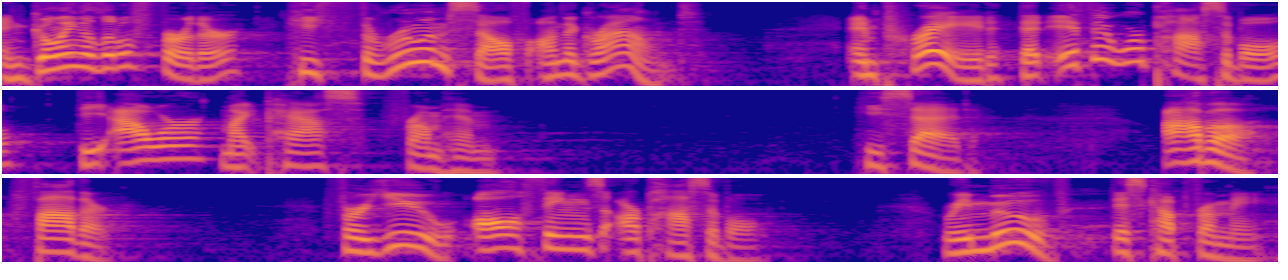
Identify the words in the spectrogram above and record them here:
And going a little further, he threw himself on the ground and prayed that if it were possible, the hour might pass from him. He said, Abba, Father, for you all things are possible. Remove this cup from me.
